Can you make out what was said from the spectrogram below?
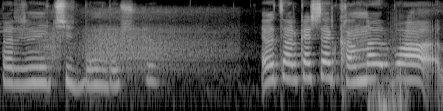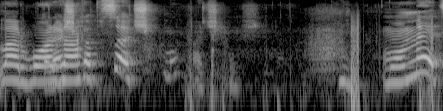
Garajın içi bomboş. Evet arkadaşlar kanlı arabalar bu arada. Garaj kapısı açık mı? Açıkmış. Muhammed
